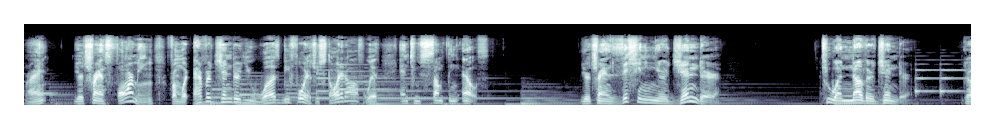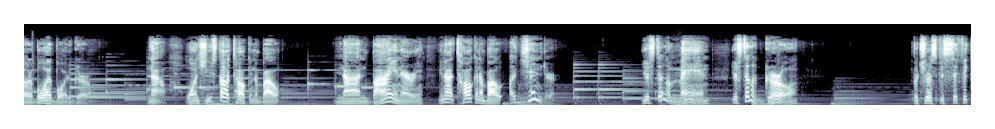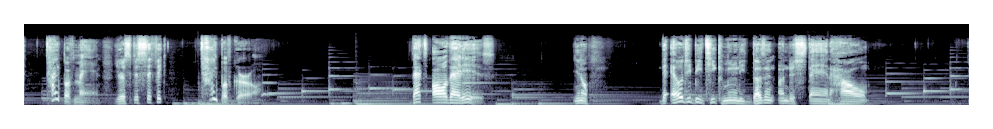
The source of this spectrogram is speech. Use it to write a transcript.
right? You're transforming from whatever gender you was before that you started off with into something else. You're transitioning your gender to another gender. Girl to boy, boy to girl. Now, once you start talking about non binary, you're not talking about a gender. You're still a man, you're still a girl, but you're a specific type of man. You're a specific type of girl. That's all that is. You know, the LGBT community doesn't understand how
